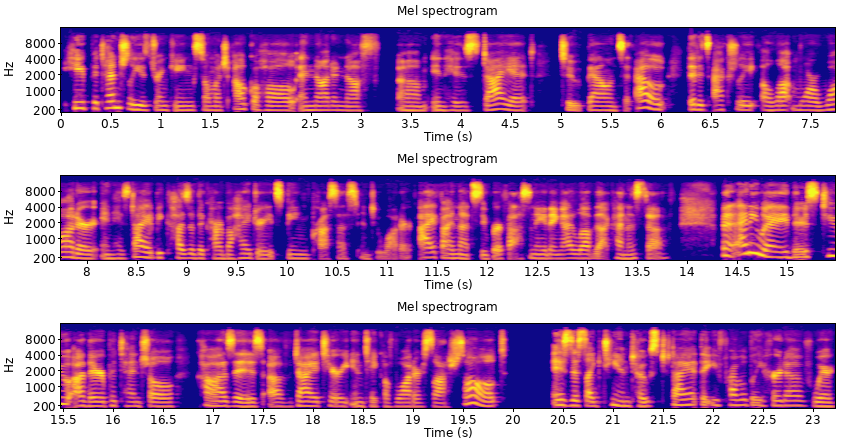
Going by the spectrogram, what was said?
he potentially is drinking so much alcohol and not enough um, in his diet to balance it out that it's actually a lot more water in his diet because of the carbohydrates being processed into water. I find that super fascinating. I love that kind of stuff. But anyway, there's two other potential causes of dietary intake of water slash salt is this like tea and toast diet that you've probably heard of where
